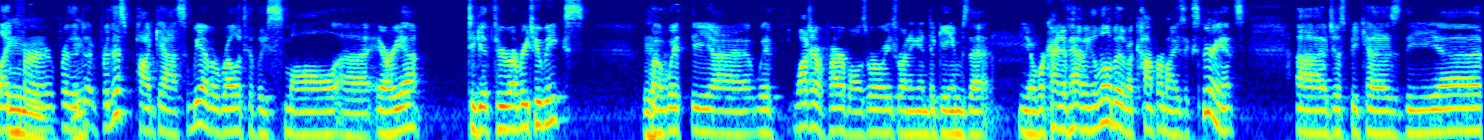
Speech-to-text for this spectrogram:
like for for the for this podcast we have a relatively small uh, area to get through every two weeks but with the uh, with watch out for fireballs we're always running into games that you know we're kind of having a little bit of a compromise experience uh, just because the uh,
